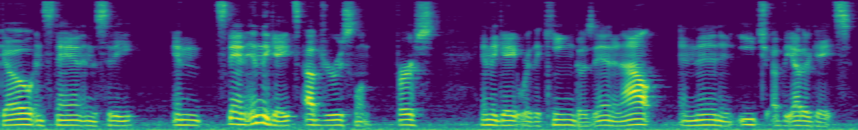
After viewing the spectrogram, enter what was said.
Go and stand in the city and stand in the gates of Jerusalem. First in the gate where the king goes in and out, and then in each of the other gates.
